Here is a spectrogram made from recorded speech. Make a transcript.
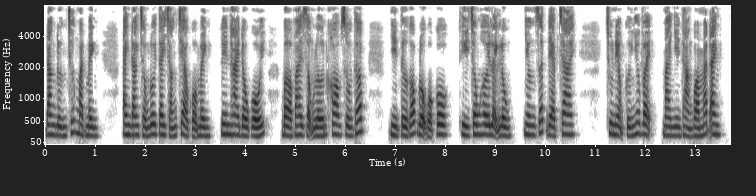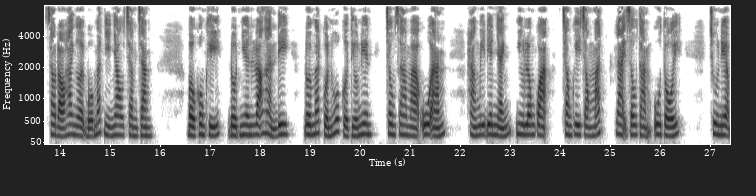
đang đứng trước mặt mình. Anh đang chống đôi tay trắng trẻo của mình lên hai đầu gối, bờ vai rộng lớn khom xuống thấp. Nhìn từ góc độ của cô thì trông hơi lạnh lùng nhưng rất đẹp trai. Chu Niệm cứ như vậy mà nhìn thẳng vào mắt anh, sau đó hai người bố mắt nhìn nhau chằm chằm. Bầu không khí đột nhiên loãng hẳn đi, đôi mắt cuốn hút của thiếu niên trông sao mà u ám, hàng mi điên nhánh như lông quạ, trong khi trong mắt lại sâu thẳm u tối. Chu Niệm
